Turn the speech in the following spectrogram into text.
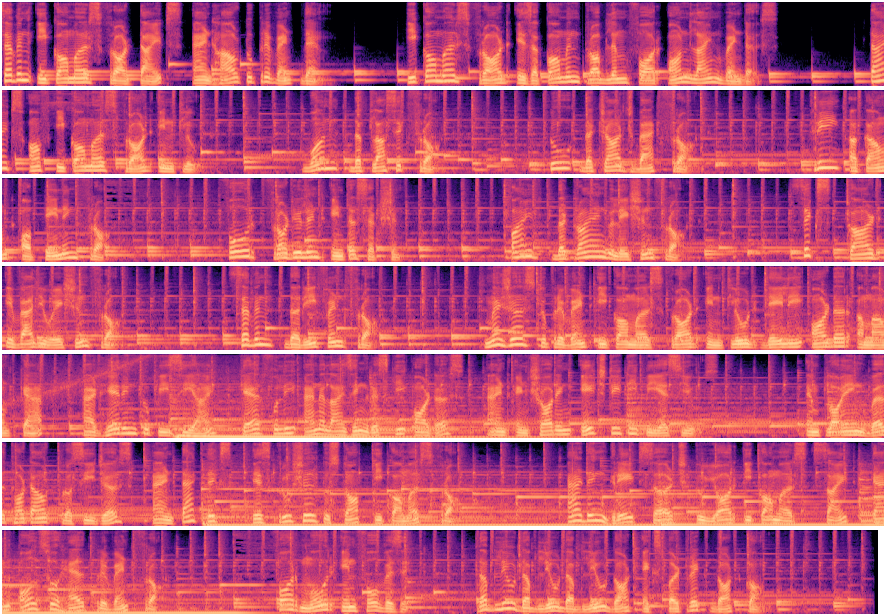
7 E-commerce fraud types and how to prevent them. E-commerce fraud is a common problem for online vendors. Types of e-commerce fraud include 1. The classic fraud 2. The chargeback fraud 3. Account obtaining fraud 4. Fraudulent interception 5. The triangulation fraud 6. Card evaluation fraud 7. The refund fraud. Measures to prevent e-commerce fraud include daily order amount cap, adhering to PCI, carefully analyzing risky orders, and ensuring HTTPS use. Employing well thought out procedures and tactics is crucial to stop e-commerce fraud. Adding great search to your e-commerce site can also help prevent fraud. For more info visit www.expertrec.com.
